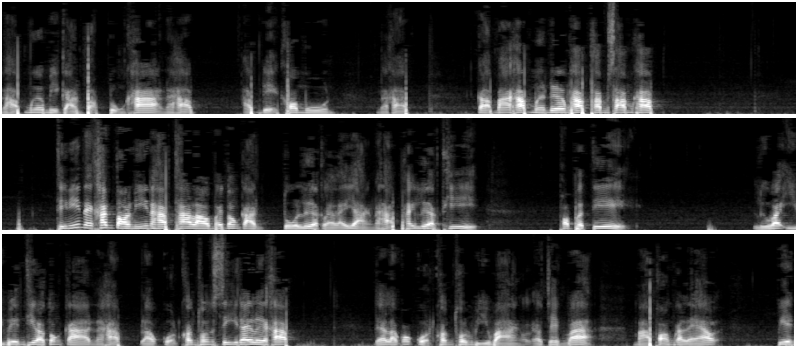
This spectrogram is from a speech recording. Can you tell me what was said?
นะครับ เมื่อมีการปรับปรุงค่านะครับ อัปเดตข้อมูล นะครับ กลับมาครับเหมือนเดิมครับทำซ้ำครับ ทีนี้ในขั้นตอนนี้นะครับ ถ้าเราไม่ต้องการตัวเลือกหลาย ๆ อย่างนะครับ ให้เลือกที่ property หรือว่า event ที่เราต้องการนะครับ เรากด Ctrl C ได้เลยครับ แล้วเราก็กด Ctrl V วาง เราจะเห็นว่ามาพร้อมกันแล้ว เปลี่ยน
